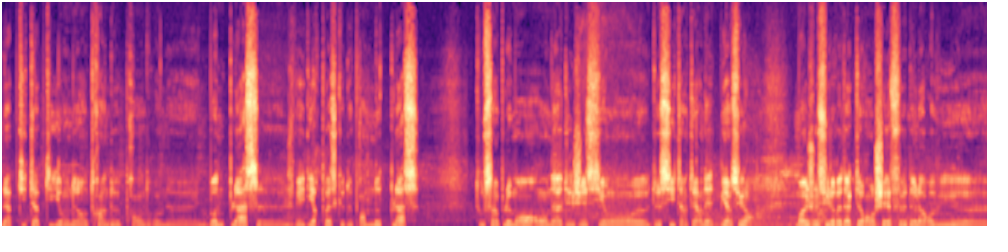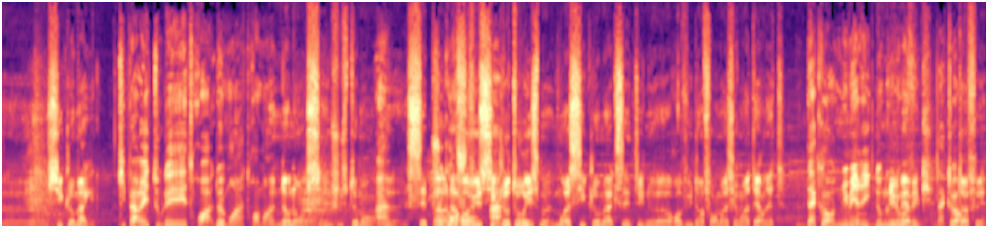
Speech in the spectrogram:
Là petit à petit on est en train de prendre une, bonne place, euh, je vais dire presque de prendre notre place. Tout simplement, on a des gestions de sites internet, bien sûr. Moi, je suis le rédacteur en chef de la revue Cyclomag, Qui paraît tous les trois, deux mois, trois mois? Non, non, justement, Ah, euh, c'est pas la revue Ah. Cyclotourisme. Moi, Cyclomac, c'est une euh, revue d'information Internet D'accord, numérique. Donc numérique. D'accord. Tout à fait.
